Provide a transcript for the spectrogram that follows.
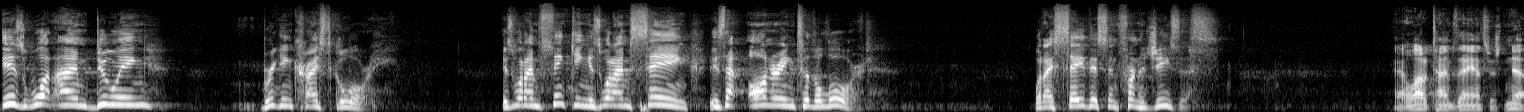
is what I'm doing bringing Christ glory? Is what I'm thinking, is what I'm saying, is that honoring to the Lord? Would I say this in front of Jesus? And a lot of times the answer is no.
